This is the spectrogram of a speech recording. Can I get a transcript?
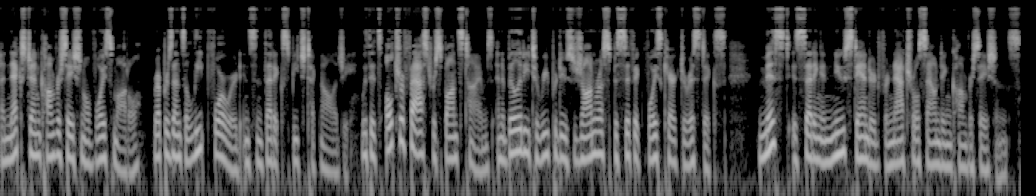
a next-gen conversational voice model, represents a leap forward in synthetic speech technology. With its ultra-fast response times and ability to reproduce genre-specific voice characteristics, MIST is setting a new standard for natural-sounding conversations.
